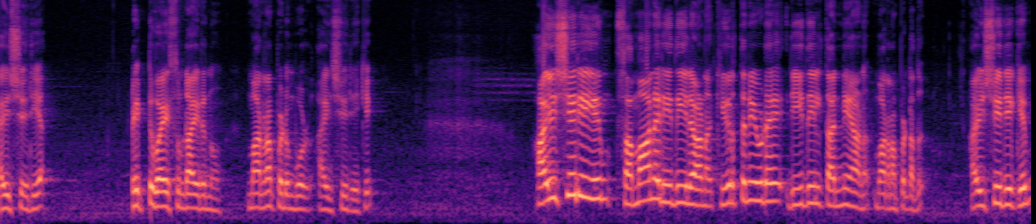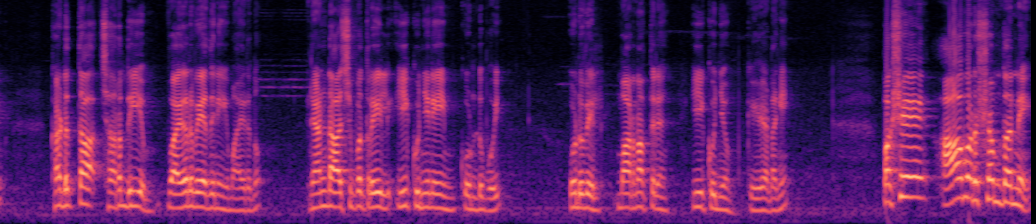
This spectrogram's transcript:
ഐശ്വര്യ. എട്ട് വയസ്സുണ്ടായിരുന്നു മരണപ്പെടുമ്പോൾ ഐശ്വര്യയ്ക്ക്. ഐശ്വര്യയും സമാന രീതിയിലാണ് കീർത്തനയുടെ രീതിയിൽ തന്നെയാണ് മരണപ്പെട്ടത്. ഐശ്വര്യയ്ക്കും കടുത്ത ഛർദിയും വയറുവേദനയുമായിരുന്നു. രണ്ട് ആശുപത്രിയിൽ ഈ കുഞ്ഞിനെയും കൊണ്ടുപോയി. ഒടുവിൽ മരണത്തിന് ഈ കുഞ്ഞും കീഴടങ്ങി. പക്ഷേ ആ വർഷം തന്നെ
